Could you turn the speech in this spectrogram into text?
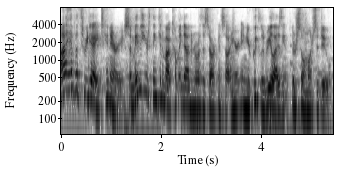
I have a three-day itinerary, so maybe you're thinking about coming down to Northwest Arkansas and you're, and you're quickly realizing there's so much to do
